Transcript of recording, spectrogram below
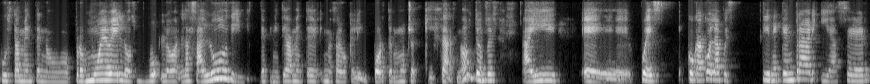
justamente no promueve los, la salud y definitivamente no es algo que le importe mucho, quizás, ¿no? Entonces, ahí, pues, Coca-Cola, pues, tiene que entrar y hacer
